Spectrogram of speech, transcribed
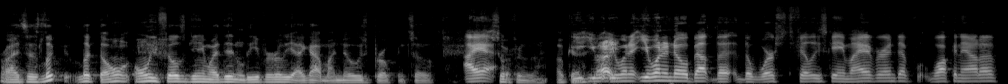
Right? Says, look, look. The only, only Phil's game I didn't leave early. I got my nose broken. So I uh, sort of the okay. you, you, Right. want to you want to know about the the worst Phillies game I ever end up walking out of,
